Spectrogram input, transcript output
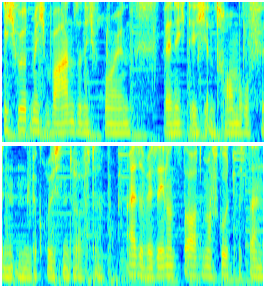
Ich würde mich wahnsinnig freuen, wenn ich dich in Traumberuf finden begrüßen dürfte. Also, wir sehen uns dort. Mach's gut, bis dann.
